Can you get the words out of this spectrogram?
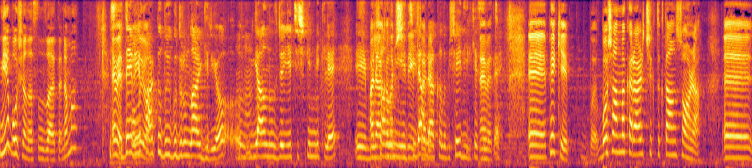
niye boşanasın zaten ama İşte evet, devreye oluyor. farklı duygu durumlar giriyor. Hı hı. Yalnızca yetişkinlikle e, boşanma alakalı bir şey değil, alakalı bir şey değil kesinlikle. Evet. Ee, peki boşanma kararı çıktıktan sonra e,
